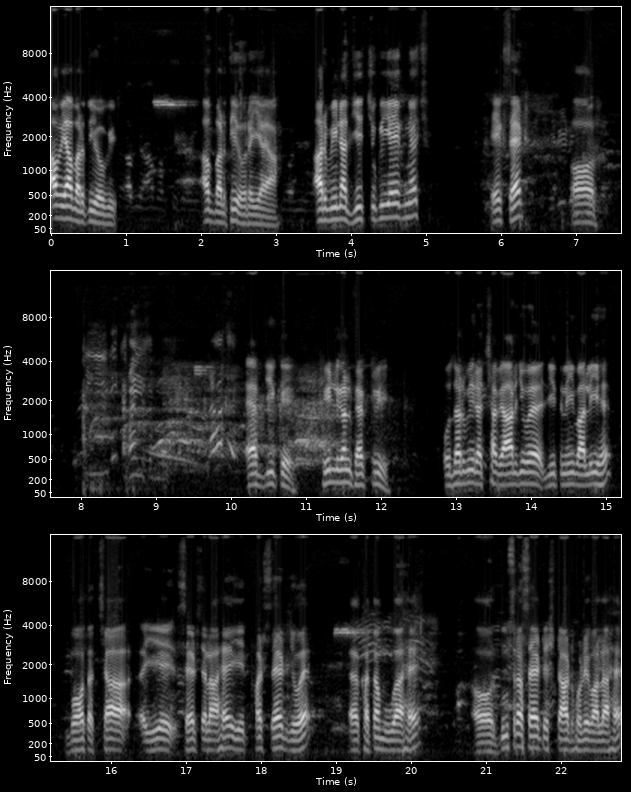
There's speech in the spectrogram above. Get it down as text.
अब यहाँ भर्ती होगी। अब भर्ती हो रही है यहाँ। अरबीना जीत चुकी है एक मैच एक सेट और एफ़ जी के फ़ील्ड गन फैक्ट्री उधर भी रक्षा बिहार जो है जीतने वाली है। बहुत अच्छा ये सेट चला है ये फ़र्स्ट सेट जो है। ख़त्म हुआ है और दूसरा सेट स्टार्ट होने वाला है।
